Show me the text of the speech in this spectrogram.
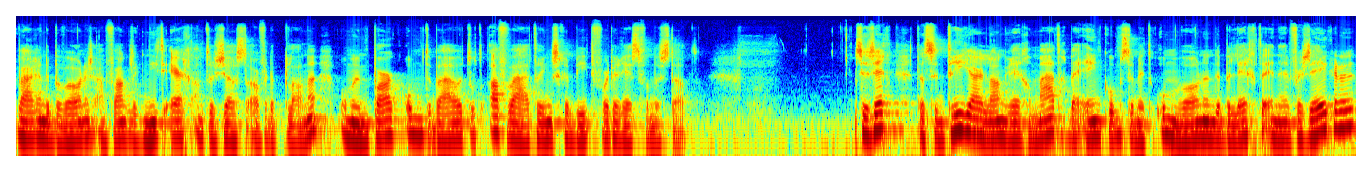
waren de bewoners aanvankelijk niet erg enthousiast over de plannen om hun park om te bouwen tot afwateringsgebied voor de rest van de stad. Ze zegt dat ze drie jaar lang regelmatig bijeenkomsten met omwonenden belegde en hen verzekerde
